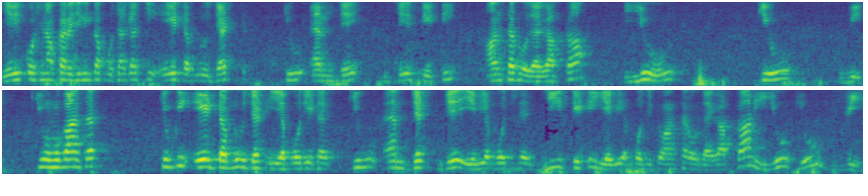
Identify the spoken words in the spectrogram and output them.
ये भी क्वेश्चन आपका रीजनिंग का पूछा गया कि A W Z Q M J J C T answer हो जाएगा आपका यू क्यू वी क्यों होगा आंसर क्योंकि ए डब्ल्यू जेड ये अपोजिट है क्यू एम जेड जे ये भी अपोजिट है जी सी टी ये भी अपोजिट तो आंसर हो जाएगा आपका यू क्यू वी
